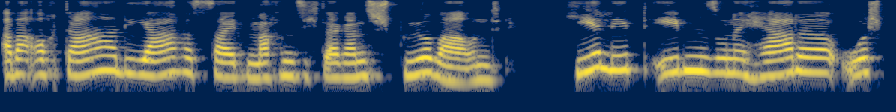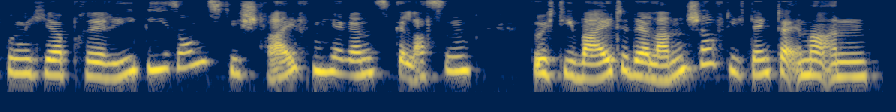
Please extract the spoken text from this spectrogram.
Aber auch da, die Jahreszeiten machen sich da ganz spürbar. Und hier lebt eben so eine Herde ursprünglicher Präriebisons. Die streifen hier ganz gelassen durch die Weite der Landschaft. Ich denke da immer an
